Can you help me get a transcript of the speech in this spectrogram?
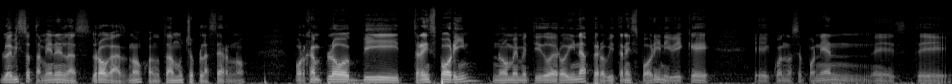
lo he visto también en las drogas, ¿no? Cuando te da mucho placer, ¿no? Por ejemplo, vi Trainspotting, no me he metido heroína, pero vi Trainspotting y vi que eh, cuando se ponían, este,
